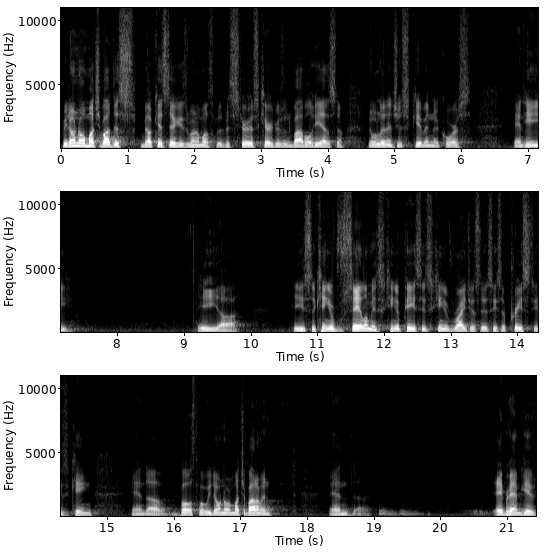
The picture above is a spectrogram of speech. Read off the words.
We don't know much about this Melchizedek. He's one of the most mysterious characters in the Bible. He has no, no lineages given, of course, and he he uh, he's the king of Salem. He's king of peace. He's king of righteousness. He's a priest. He's a king, and uh, both. But we don't know much about him. And and uh, Abraham gave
